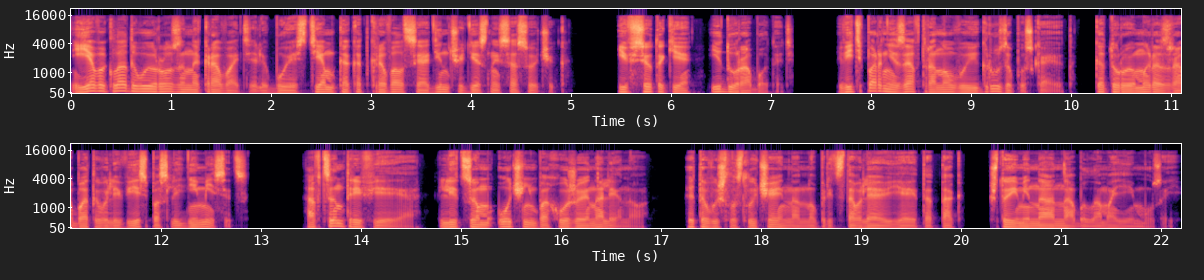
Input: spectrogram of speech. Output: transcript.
Я выкладываю розы на кровати, любуясь тем, как открывался один чудесный сосочек. И все таки иду работать. Ведь парни завтра новую игру запускают, которую мы разрабатывали весь последний месяц. А в центре фея, лицом очень похожая на Лену. Это вышло случайно, но представляю я это так, что именно она была моей музой.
